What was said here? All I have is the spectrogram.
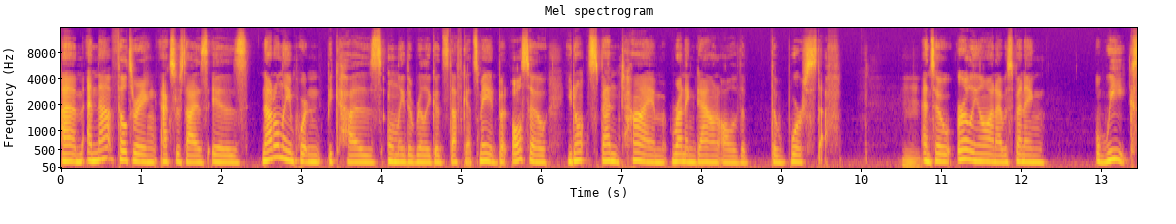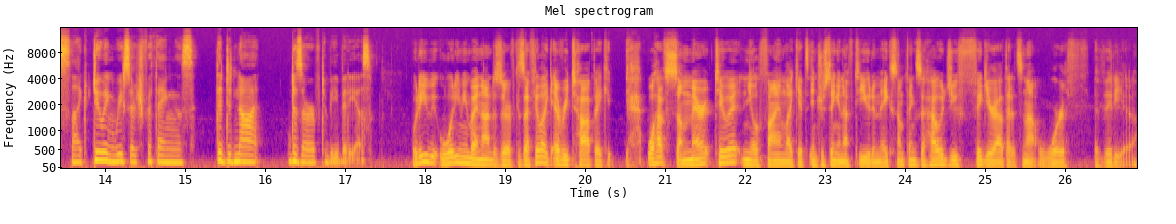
Um, and that filtering exercise is not only important because only the really good stuff gets made, but also you don't spend time running down all of the, the worst stuff. And so early on, I was spending weeks like doing research for things that did not deserve to be videos. What do you What do you mean by not deserve? Because I feel like every topic will have some merit to it, and you'll find like it's interesting enough to you to make something. So how would you figure out that it's not worth a video?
